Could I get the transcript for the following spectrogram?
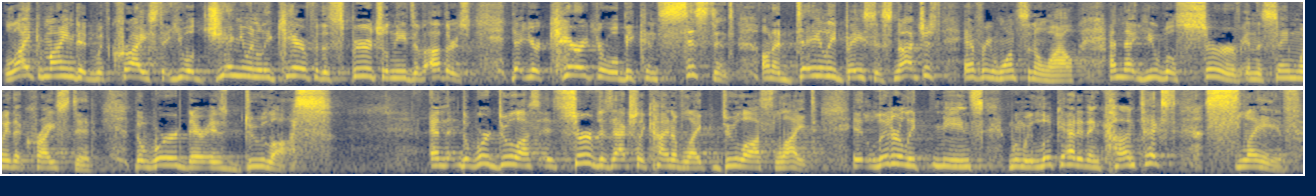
like minded with Christ, that you will genuinely care for the spiritual needs of others, that your character will be consistent on a daily basis, not just every once in a while, and that you will serve in the same way that Christ did. The word there is doulos. And the word doulos is served as actually kind of like doulos light. It literally means, when we look at it in context, slave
